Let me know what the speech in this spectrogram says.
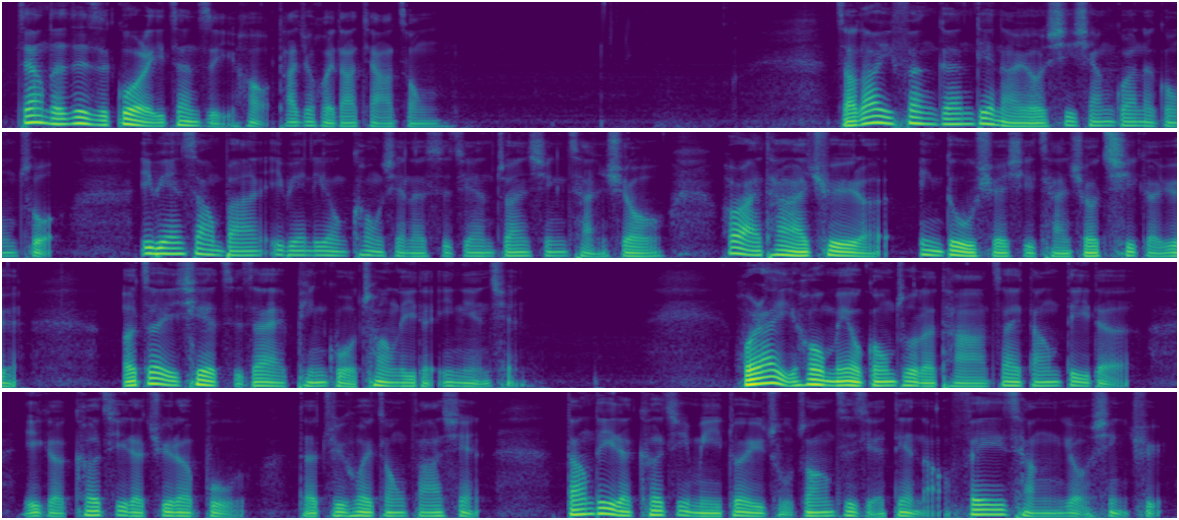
这样的日子过了一阵子以后，他就回到家中，找到一份跟电脑游戏相关的工作。一边上班，一边利用空闲的时间专心禅修。后来，他还去了印度学习禅修七个月，而这一切只在苹果创立的一年前。回来以后，没有工作的他，在当地的一个科技的俱乐部的聚会中，发现当地的科技迷对于组装自己的电脑非常有兴趣。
